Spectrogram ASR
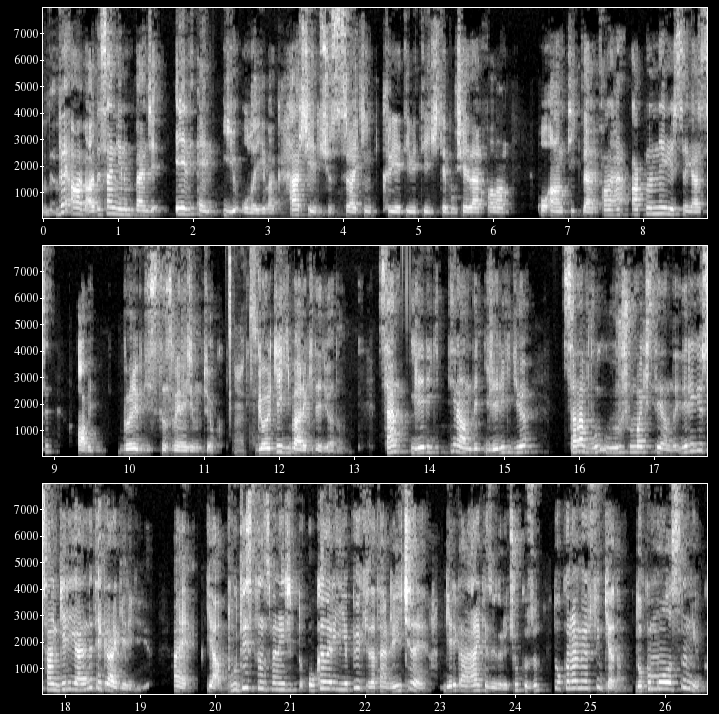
Ve abi Adesanya'nın bence en en iyi olayı bak her şey düşüyor. Striking, creativity işte bu şeyler falan o antikler falan her- aklına ne gelirse gelsin. Abi böyle bir distance management yok. Evet. Gölge gibi hareket ediyor adam. Sen ileri gittiğin anda ileri gidiyor. Sana vu- vuruş vurmak istediğin anda ileri gidiyor. Sen geri geldiğinde tekrar geri gidiyor. Hani ya bu distance management o kadar iyi yapıyor ki zaten reach'i de geri kalan herkese göre çok uzun. Dokunamıyorsun ki adam. Dokunma olasılığın yok.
